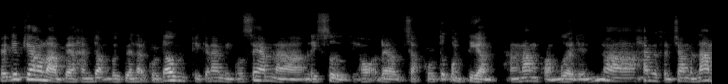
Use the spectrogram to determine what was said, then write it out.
Cái tiếp theo là về hành động về quyền lợi cổ đông thì cái này mình có xem là lịch sử thì họ đều trả cổ tức bằng tiền hàng năm khoảng 10 đến à, 20 phần trăm một năm.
